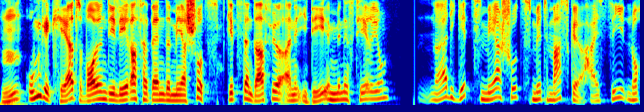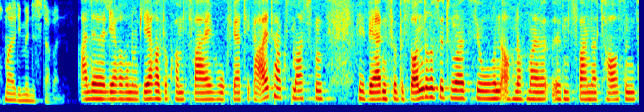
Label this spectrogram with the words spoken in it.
Hm, umgekehrt wollen die Lehrerverbände mehr Schutz. Gibt es denn dafür eine Idee im Ministerium? Na, die gibt's. Mehr Schutz mit Maske, heißt sie. Nochmal die Ministerin. Alle Lehrerinnen und Lehrer bekommen zwei hochwertige Alltagsmasken. Wir werden für besondere Situationen auch nochmal 200.000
